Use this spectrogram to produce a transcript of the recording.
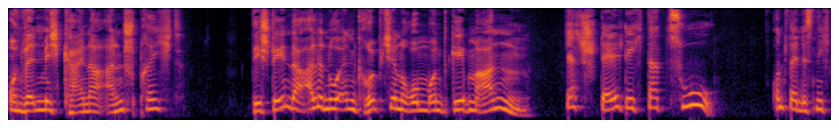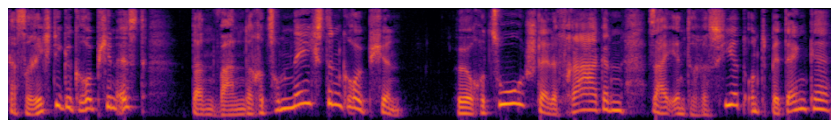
Und wenn mich keiner anspricht? Die stehen da alle nur in Grüppchen rum und geben an. Jetzt stell dich dazu. Und wenn es nicht das richtige Grüppchen ist, dann wandere zum nächsten Grüppchen. Höre zu, stelle Fragen, sei interessiert und bedenke,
